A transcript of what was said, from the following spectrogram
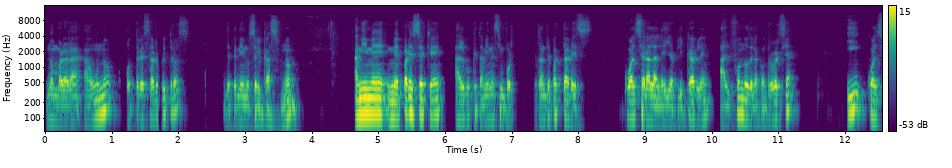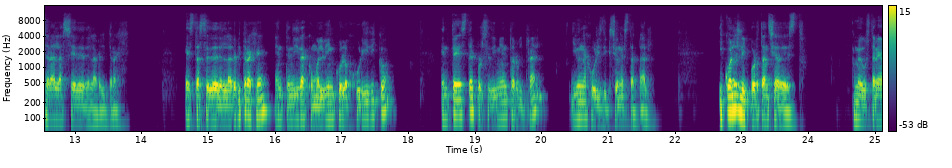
nombrará a uno o tres árbitros, dependiendo del caso, ¿no? A mí me, me parece que algo que también es importante pactar es cuál será la ley aplicable al fondo de la controversia y cuál será la sede del arbitraje esta sede del arbitraje, entendida como el vínculo jurídico entre este procedimiento arbitral y una jurisdicción estatal. ¿Y cuál es la importancia de esto? Me gustaría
